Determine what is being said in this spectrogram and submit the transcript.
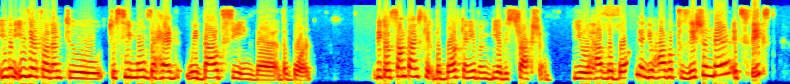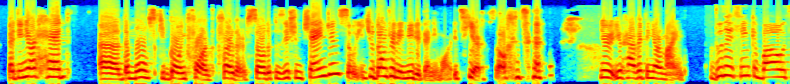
even easier for them to to see moves ahead without seeing the the board because sometimes ca- the board can even be a distraction. You Yes. have the body and you have a position there; it's fixed, but in your head, uh, the moves keep going forward further. So the position changes, so you don't really need it anymore. It's here, so it's you you have it in your mind. do they think about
